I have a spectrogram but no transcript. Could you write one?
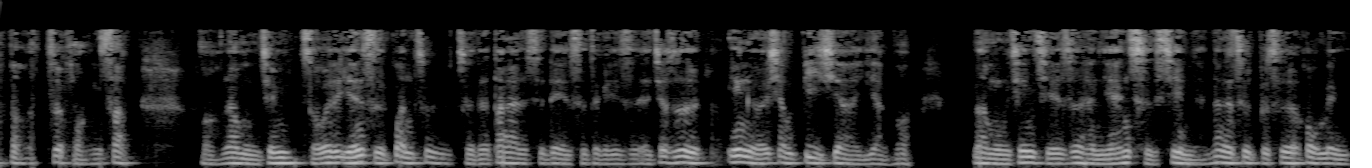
是皇上，哦，那母亲所谓的原始灌注指的大概是类似这个意思，也就是婴儿像陛下一样，哦，那母亲其实是很原始性的，那个是不是后面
